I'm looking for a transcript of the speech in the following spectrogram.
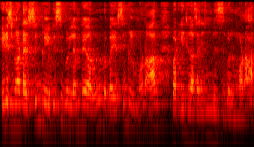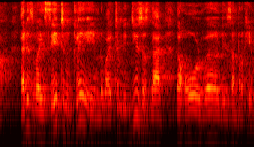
It is not a single visible empire ruled by a single monarch, but it has an invisible monarch. That is why Satan claimed while tempting Jesus that the whole world is under him.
